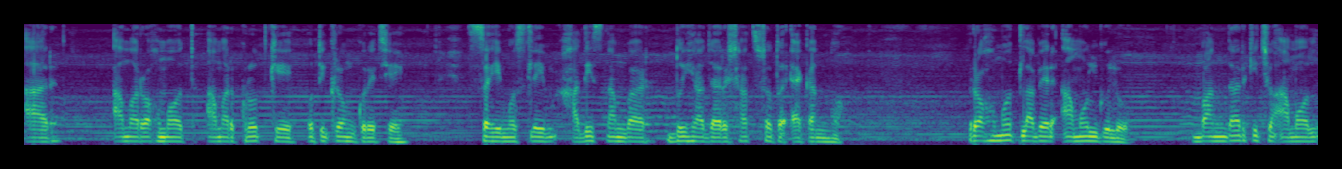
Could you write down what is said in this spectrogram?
আর আমার রহমত আমার ক্রোধকে অতিক্রম করেছে। সহি মুসলিম, হাদিস নাম্বার দুই হাজার সাতশত একান্ন। রহমত লাভের আমলগুলো, বান্দার কিছু আমল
